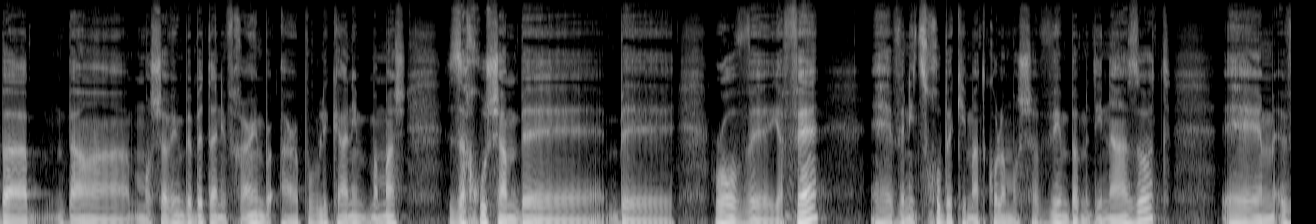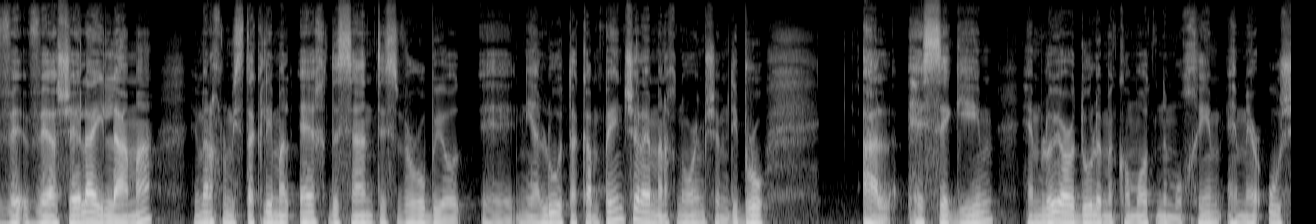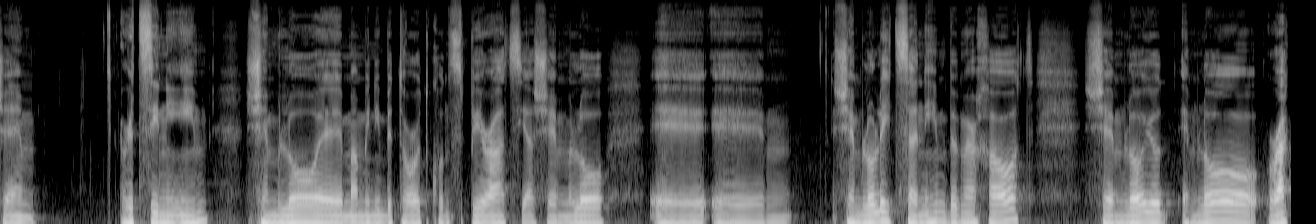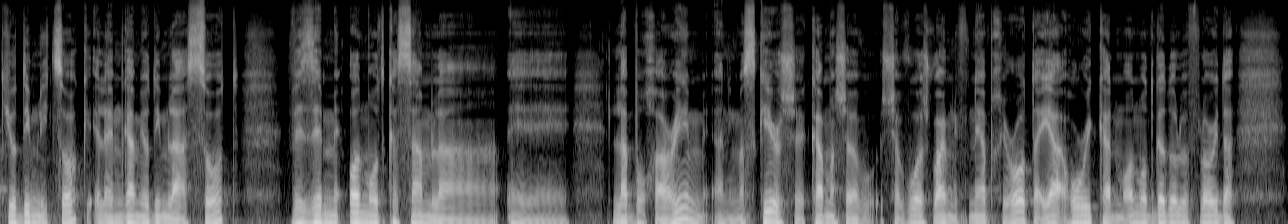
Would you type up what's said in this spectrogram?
במושבים בבית הנבחרים, הרפובליקנים ממש זכו שם ברוב אה, יפה, אה, וניצחו בכמעט כל המושבים במדינה הזאת. והשאלה היא למה. אם אנחנו מסתכלים על איך דה סנטס ורוביו ניהלו את הקמפיין שלהם, אנחנו רואים שהם דיברו על הישגים, הם לא ירדו למקומות נמוכים, הם הראו שהם רציניים, שהם לא uh, מאמינים בתיאוריות קונספירציה, שהם לא, uh, uh, שהם לא ליצנים במרכאות, שהם לא, יודע, לא רק יודעים לצעוק, אלא הם גם יודעים לעשות, וזה מאוד מאוד קסם ל... Uh, לבוחרים. אני מזכיר שכמה שבוע, שבוע, שבועיים לפני הבחירות היה הוריקן מאוד מאוד גדול בפלורידה.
